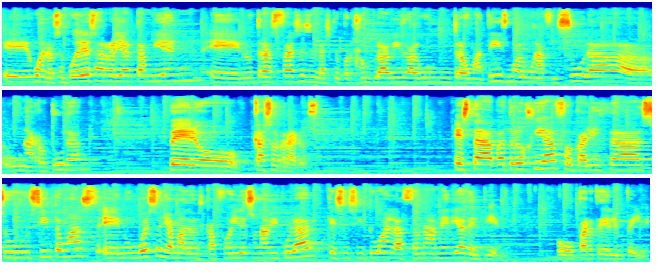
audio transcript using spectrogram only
Eh, bueno, se puede desarrollar también eh, en otras fases en las que, por ejemplo, ha habido algún traumatismo, alguna fisura, alguna rotura, pero casos raros. Esta patología focaliza sus síntomas en un hueso llamado escafoide sonavicular que se sitúa en la zona media del pie o parte del empeine.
